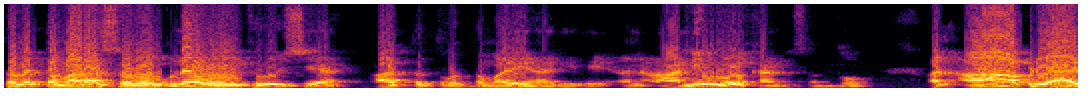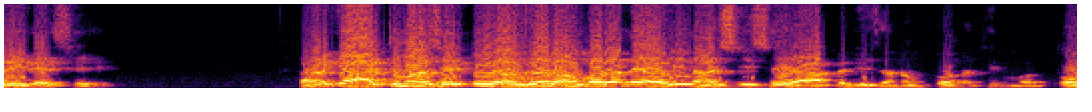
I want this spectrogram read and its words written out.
તમે તમારા સ્વરૂપને ઓળખ્યું છે. આ તત્વ તમારી હારી રહે. અને આની ઓળખાણ સંતો. અને આ આપણી હારી રહેશે કારણ કે આત્મા છે તો અગર, અમર અને અવિનાશી છે. આ કદી જન્મતો નથી મરતો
